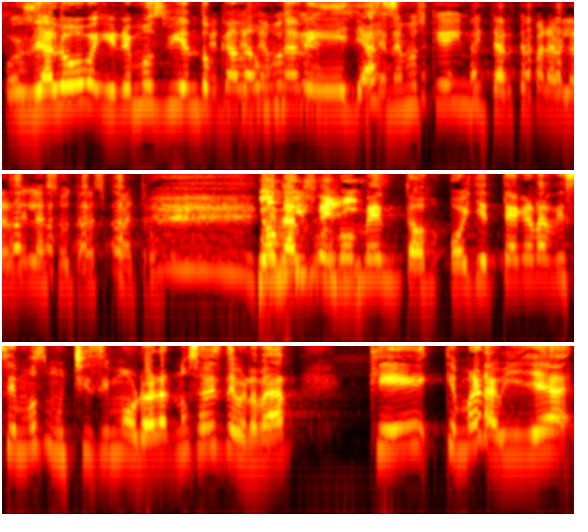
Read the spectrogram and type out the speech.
pues ya luego iremos viendo cada una de ellas. Tenemos que invitarte para hablar de las otras cuatro. en algún momento. Oye, te agradecemos muchísimo, Aurora. No sabes de verdad qué, qué maravilla,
